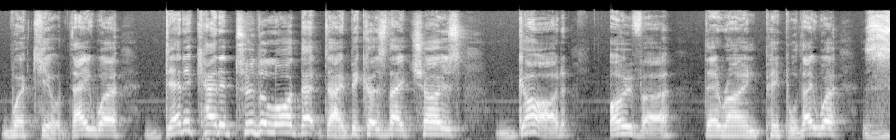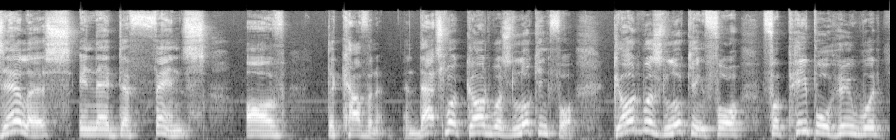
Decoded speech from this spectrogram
were killed. They were dedicated to the Lord that day because they chose God over their own people. They were zealous in their defense of the covenant. And that's what God was looking for. God was looking for, for people who would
